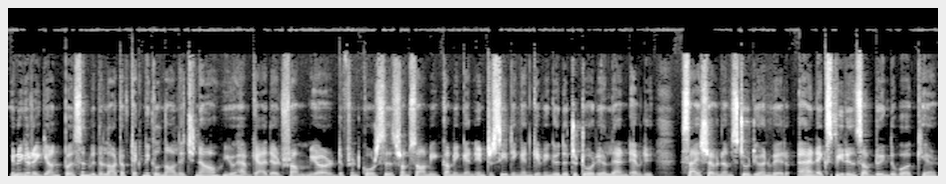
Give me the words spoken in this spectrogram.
You know, you're a young person with a lot of technical knowledge now. You have gathered from your different courses, from Swami coming and interceding and giving you the tutorial and every Sai Shravanam studio and where and experience of doing the work here.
